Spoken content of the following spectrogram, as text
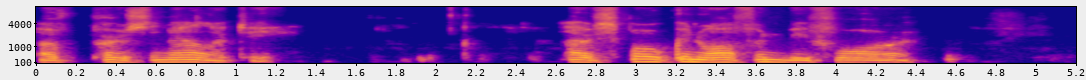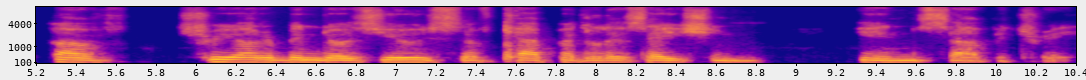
of personality. I've spoken often before of Sri Aurobindo's use of capitalization in Savitri.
